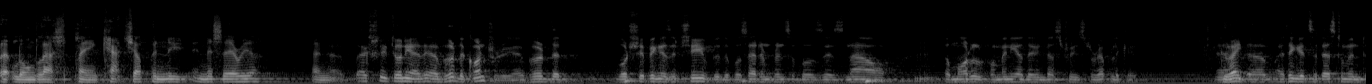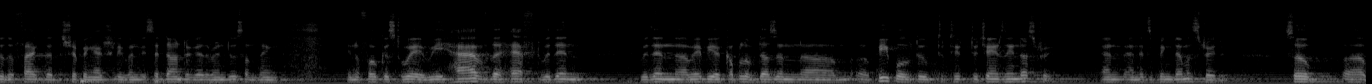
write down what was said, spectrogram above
at long last, playing catch up in, the, in this area? And Uh, Actually, Tony, I, I've heard the contrary. I've heard that what shipping has achieved with the Poseidon principles is now a model for many other industries to replicate. And, Great. um, I think it's a testament to the fact that shipping actually, when we sit down together and do something in a focused way, we have the heft within, within uh, maybe a couple of dozen um, uh, people to, to- to change the industry. And, and it's being demonstrated. So uh,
